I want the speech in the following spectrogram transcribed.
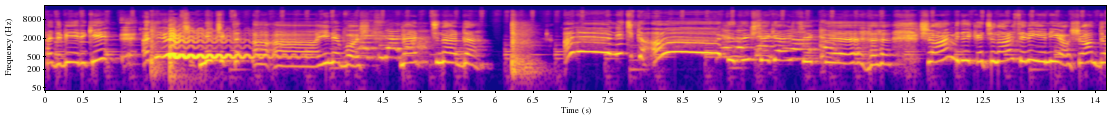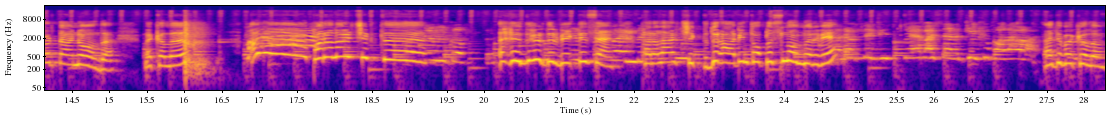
Hadi bir iki. ü- Hadi üç. Ne çıktı? Aa, yine boş. Mert Çınar'da. Ana ne çıktı? Aa düdük şeker çıktı. Şu an bir dakika Çınar seni yeniyor. Şu an dört tane oldu. Bakalım. Ana paralar çıktı. dur dur bekle sen. Paralar çıktı. Dur abin toplasın onları bir. Hadi bakalım.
